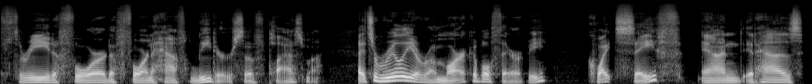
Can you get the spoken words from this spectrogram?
three to four to four and a half liters of plasma. It's really a remarkable therapy, quite safe, and it has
